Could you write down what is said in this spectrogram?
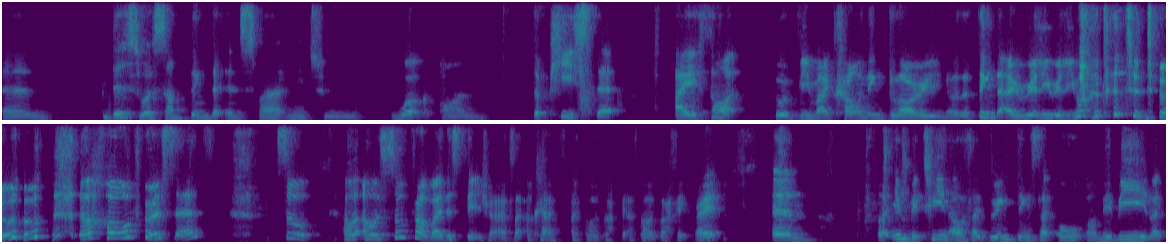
And this was something that inspired me to work on the piece that I thought would be my crowning glory, you know, the thing that I really, really wanted to do, the whole process. So I, I was so proud by this stage, right? I was like, okay, I've, I've got a graphic, I've got a graphic, right? And like in between, I was like doing things like, oh, uh, maybe like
